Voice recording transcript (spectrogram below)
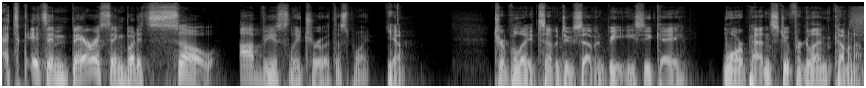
It's, it's embarrassing, but it's so obviously true at this point. Yep. Triple eight seven two seven B E C K. More Pat and Stu for Glenn coming up.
